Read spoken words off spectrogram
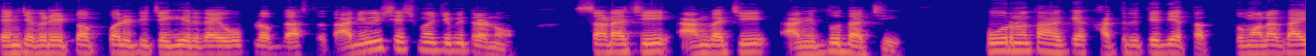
त्यांच्याकडे टॉप क्वालिटीचे गीर गाई उपलब्ध असतात. आणि विशेष म्हणजे मित्रांनो सडाची अंगाची आणि दुधाची पूर्णतः किंवा खात्री ते देतात. तुम्हाला गाय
